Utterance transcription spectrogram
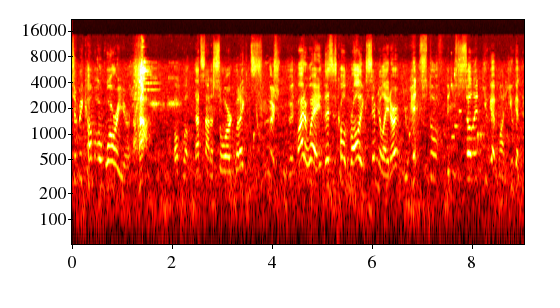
to become a warrior. Aha! Oh, well, that's not a sword, but I can smash with it. By the way, this is called Brawling Simulator. You hit stuff, then you sell it, you get money, you get the.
